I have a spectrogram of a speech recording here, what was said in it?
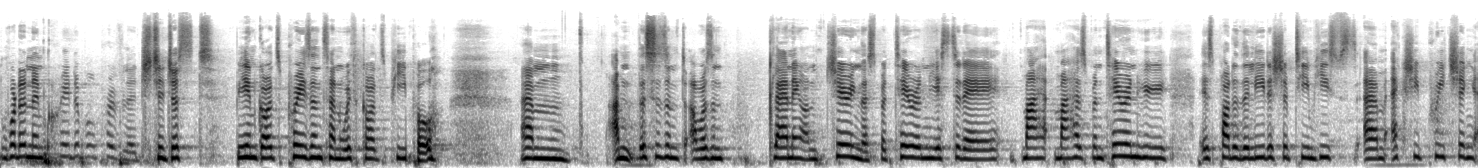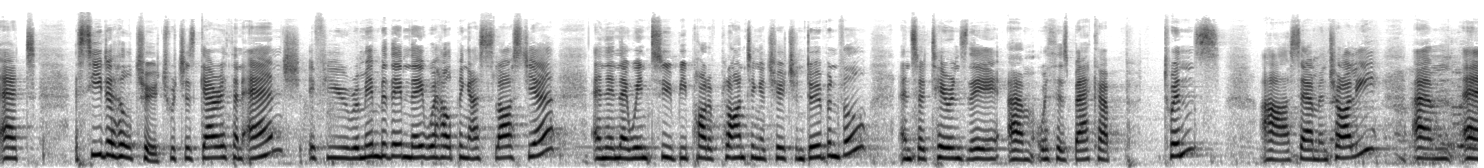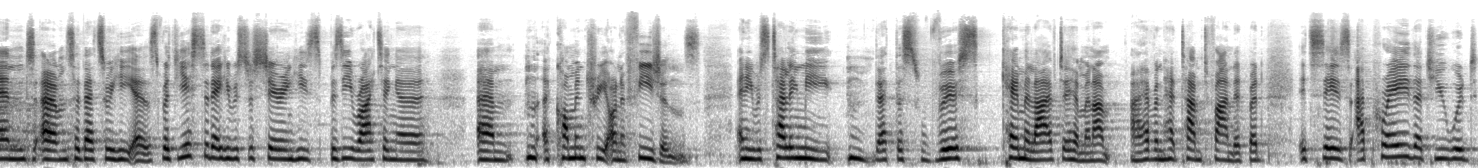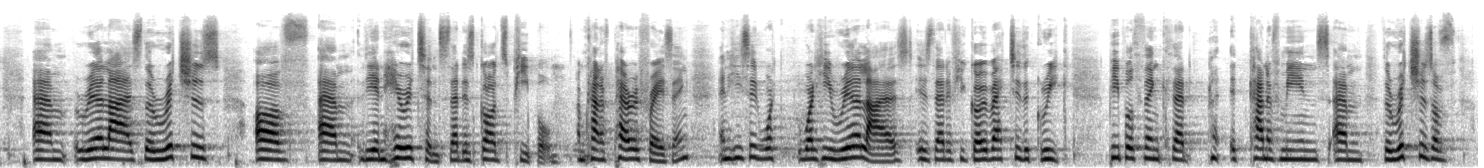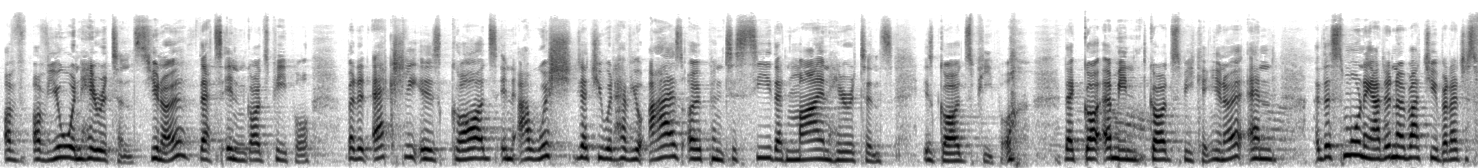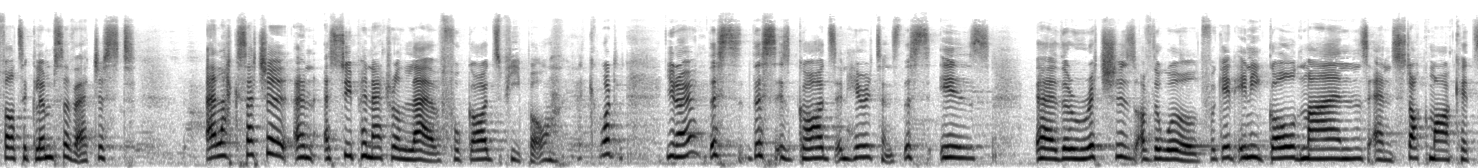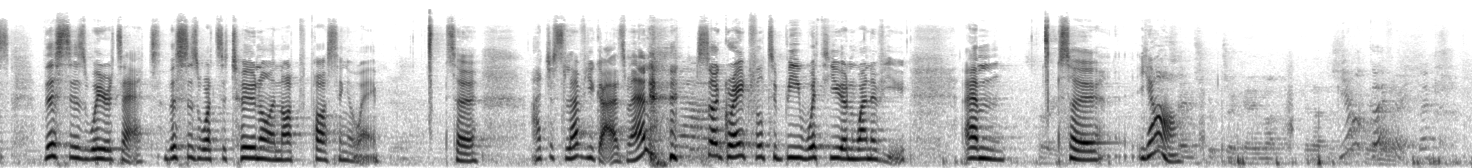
what an incredible privilege to just be in God's presence and with God's people. Um, this isn't, I wasn't planning on sharing this, but Taryn yesterday, my, my husband Taryn, who is part of the leadership team, he's um, actually preaching at Cedar Hill Church, which is Gareth and Ange. If you remember them, they were helping us last year, and then they went to be part of planting a church in Durbanville. And so Taryn's there um, with his backup twins uh, Sam and Charlie. Um, and um, so that's where he is. But yesterday he was just sharing, he's busy writing a, um, a commentary on Ephesians. And he was telling me that this verse came alive to him, and I have not had time to find it, but it says, I pray that you would um, realize the riches of um, the inheritance that is God's people. I'm kind of paraphrasing. And he said what, what he realized is that if you go back to the Greek, people think that it kind of means um, the riches of, of, of your inheritance, you know, that's in God's people. But it actually is God's. And I wish that you would have your eyes open to see that my inheritance is God's people. that God, I mean, God speaking, you know. And this morning, I don't know about you, but I just felt a glimpse of that. Just I like such a, an, a supernatural love for God's people. Like what, you know, this, this is God's inheritance. This is uh, the riches of the world. Forget any gold mines and stock markets. This is where it's at. This is what's eternal and not passing away. So I just love you guys, man. Yeah. so grateful to be with you and one of you. Um, so, yeah.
